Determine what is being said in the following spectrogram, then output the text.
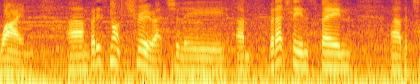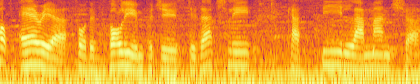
wine. Um, but it's not true actually. Um, but actually, in Spain, uh, the top area for the volume produced is actually Castilla Mancha,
